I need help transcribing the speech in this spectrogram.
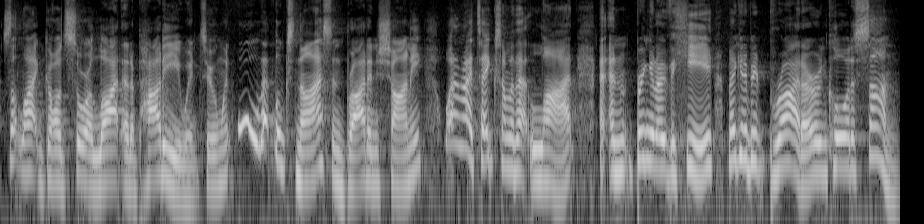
it's not like God saw a light at a party he went to and went, Oh, that looks nice and bright and shiny. Why don't I take some of that light and bring it over here, make it a bit brighter, and call it a sun?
